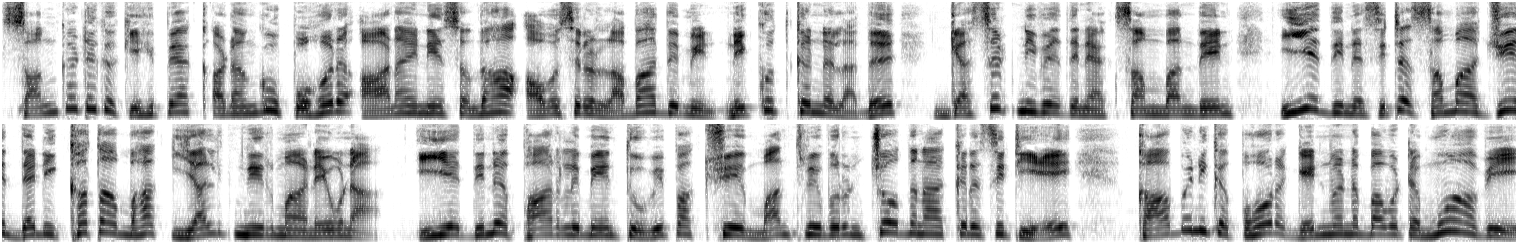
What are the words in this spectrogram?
සංකටක කිහිපයක් අඩංගු පොහොර ආනයනය සඳහා අවසර ලබා දෙමින් නිකුත් කරන ලද ගැසට් නිවේදනයක් සම්බන්ධයෙන් ඊයේ දින සිට සමාජයේ දැඩි කතාබහක් යළිත් නිර්මාණය වුණා. ඊයේ දින පාර්ලිමේන්තු විපක්ෂයේ මන්ත්‍රීවරුන් චෝදනා කර සිටියේ කාබනික පොහොර ගෙන්වන බවට මුවා වී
